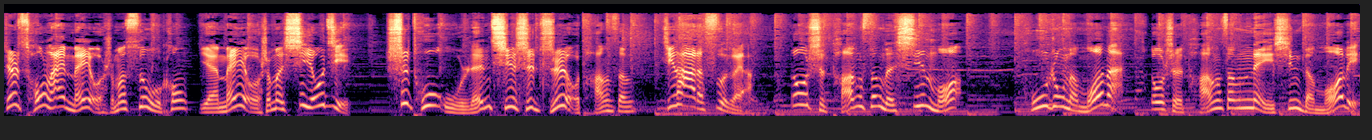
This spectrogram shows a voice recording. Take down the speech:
其实从来没有什么孙悟空，也没有什么西游记，师徒五人其实只有唐僧，其他的四个呀都是唐僧的心魔，途中的磨难都是唐僧内心的磨砺。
